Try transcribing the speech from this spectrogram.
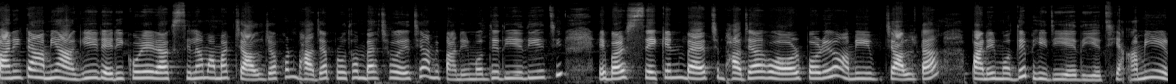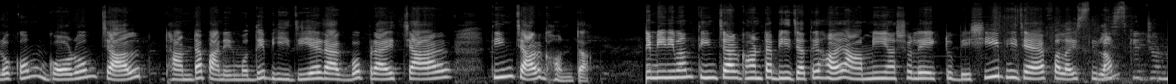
পানিটা আমি আগেই রেডি করে রাখছিলাম। আমার চাল যখন ভাজা প্রথম ব্যাচ হয়েছে, আমি পানির মধ্যে দিয়ে দিয়েছি। এবার সেকেন্ড ব্যাচ ভাজা হওয়ার পরেও আমি চালটা পানির মধ্যে ভিজিয়ে দিয়েছি। আমি এরকম গরম চাল ঠান্ডা পানির মধ্যে ভিজিয়ে রাখব প্রায় চার, তিন, চার ঘণ্টা। মিনিমাম তিন, চার ঘণ্টা ভিজাতে হয়। আমি আসলে একটু বেশি ভিজায় ফেলাইছিলাম। জন্য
